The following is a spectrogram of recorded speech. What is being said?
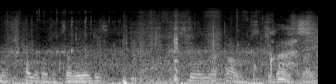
Ну що там робить? Це вони десь всі там скидають, Клас. правильно?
